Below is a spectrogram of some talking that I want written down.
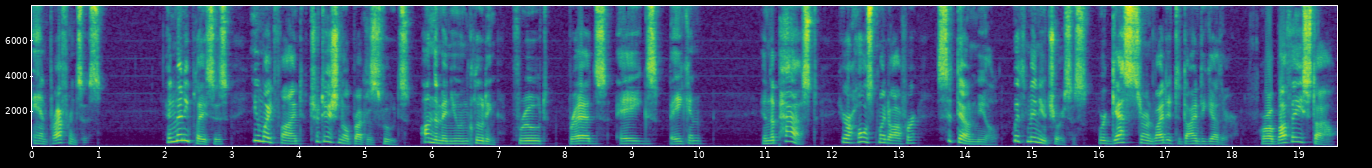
and preferences. In many places, you might find traditional breakfast foods on the menu, including fruit, breads, eggs, bacon. In the past, your host might offer sit down meal with menu choices where guests are invited to dine together, or a buffet style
